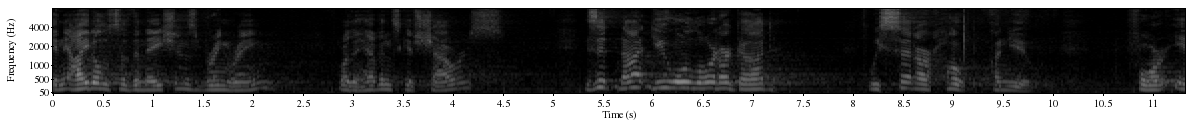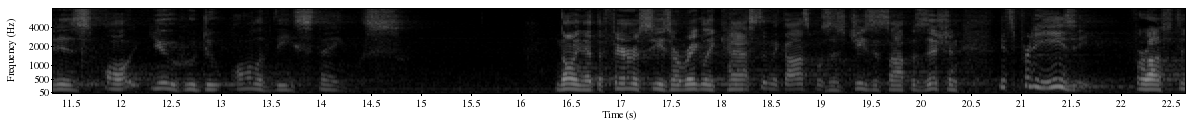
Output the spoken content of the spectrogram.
Can idols of the nations bring rain, or the heavens give showers? Is it not you, O Lord our God? we set our hope on you, for it is all you who do all of these things. Knowing that the Pharisees are regularly cast in the Gospels as Jesus' opposition, it's pretty easy for us to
